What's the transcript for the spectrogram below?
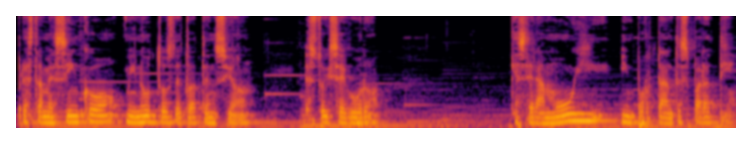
préstame cinco minutos de tu atención. Estoy seguro que serán muy importantes para ti.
